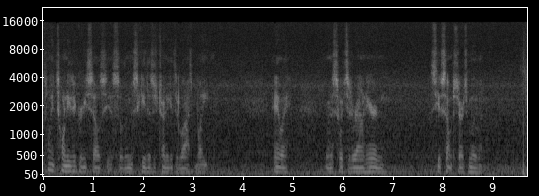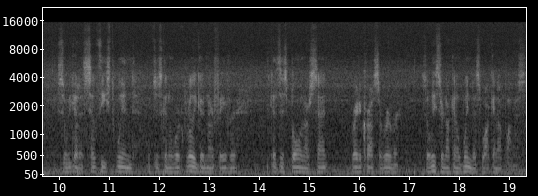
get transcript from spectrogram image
It's only 20 degrees Celsius, so the mosquitoes are trying to get their last bite. Anyway, we're going to switch it around here and see if something starts moving. So we got a southeast wind, which is going to work really good in our favor because it's blowing our scent right across the river. So at least they're not going to wind us walking up on us.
